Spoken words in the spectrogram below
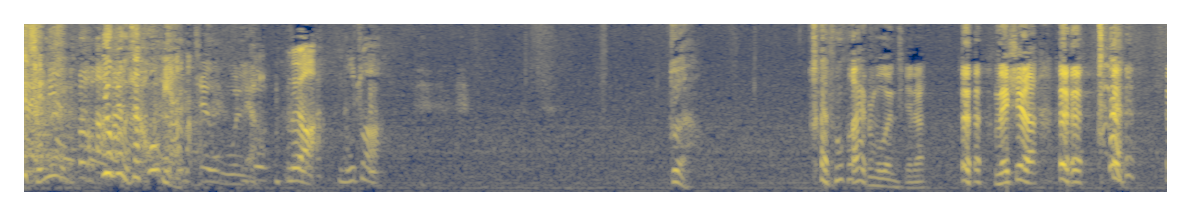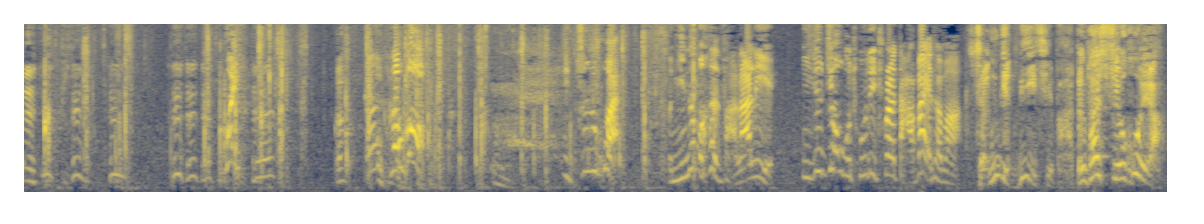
在前面，又没有在后边。真无聊。没有，不错。对啊，蔡风华有什么问题呢？没事了。喂，老公，你真坏！你那么恨法拉利，你就教个徒弟出来打败他吧。省点力气吧，等他学会啊。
